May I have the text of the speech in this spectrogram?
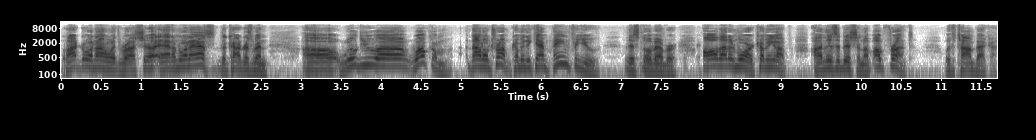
a lot going on with Russia, and I'm going to ask the congressman, uh, will you uh, welcome Donald Trump coming to campaign for you this November? All that and more coming up on this edition of Upfront with Tom Becka.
